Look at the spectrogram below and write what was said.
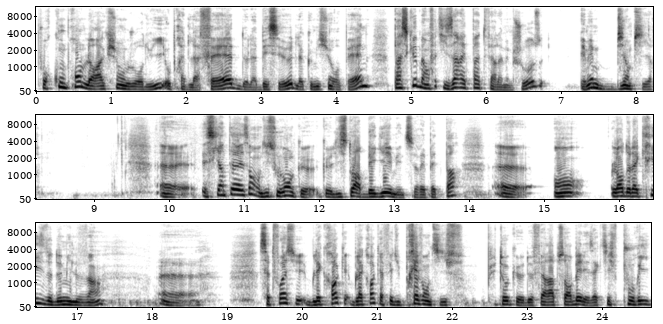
pour comprendre leur action aujourd'hui auprès de la Fed, de la BCE, de la Commission européenne, parce que, ben, en fait, ils n'arrêtent pas de faire la même chose, et même bien pire. Euh, et ce qui est intéressant, on dit souvent que, l'histoire bégaye mais ne se répète pas. Euh, lors de la crise de 2020, euh, cette fois, BlackRock, BlackRock a fait du préventif plutôt que de faire absorber les actifs pourris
